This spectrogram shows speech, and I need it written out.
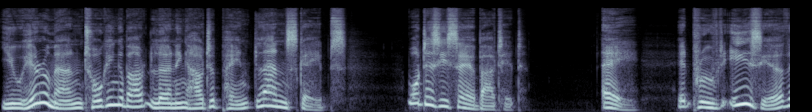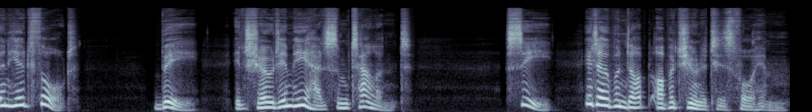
You hear a man talking about learning how to paint landscapes. What does he say about it? A. It proved easier than he had thought. B. It showed him he had some talent. C. It opened up opportunities for him.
